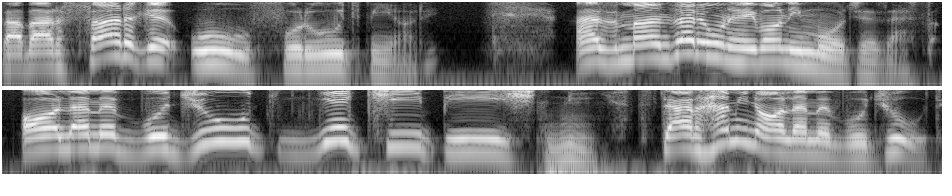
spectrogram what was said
و بر فرق او فرود میاره از منظر اون حیوان این معجزه است. عالم وجود یکی بیش نیست. در همین عالم وجود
